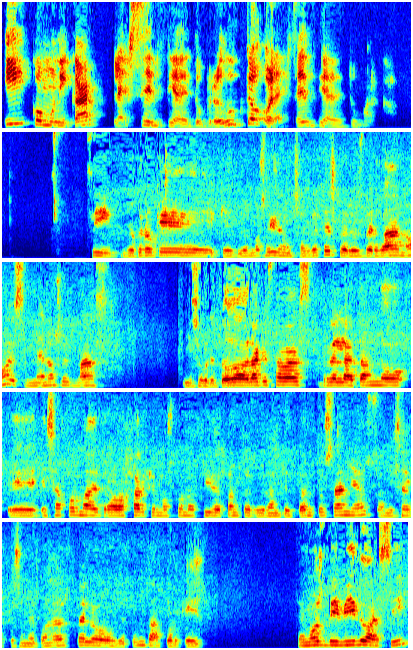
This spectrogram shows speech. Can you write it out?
y comunicar la esencia de tu producto o la esencia de tu marca. Sí, yo creo que, que lo hemos oído muchas veces, pero es verdad, ¿no? Es menos es más y sobre todo ahora que estabas relatando eh, esa forma de trabajar que hemos conocido tantos durante tantos años, a mí sabes que se me pone los pelos de punta porque hemos vivido así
